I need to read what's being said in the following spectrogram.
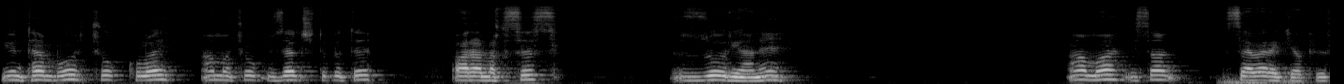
Yöntem bu. Çok kolay ama çok güzel çıtı pıtı. Aralıksız. Zor yani. Ama insan severek yapıyor.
